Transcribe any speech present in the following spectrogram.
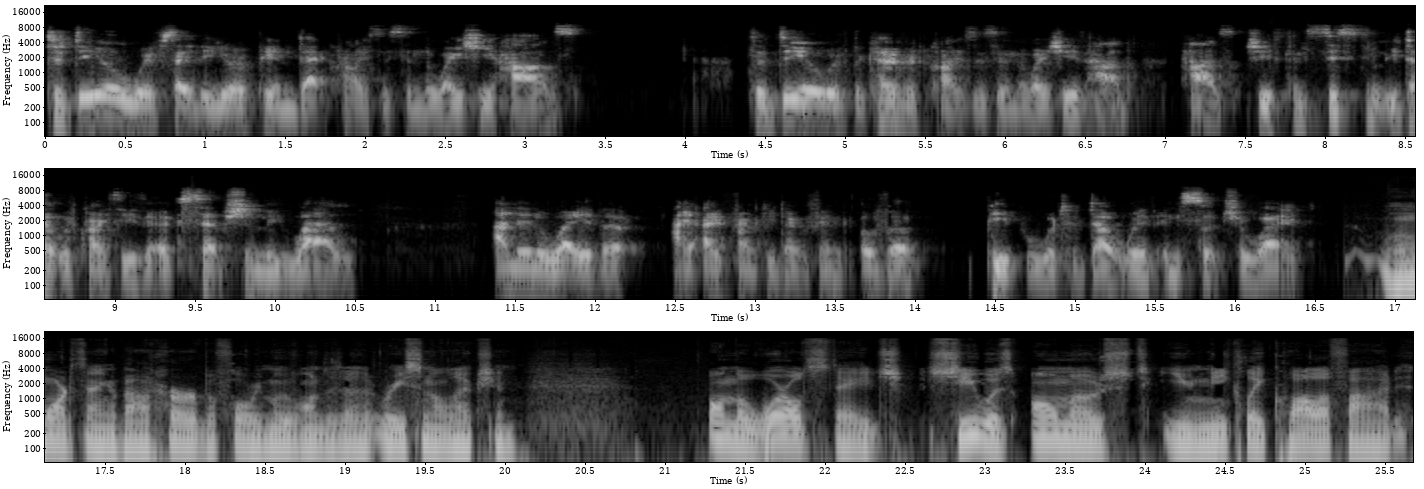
to deal with, say, the European debt crisis in the way she has, to deal with the COVID crisis in the way she's had has. She's consistently dealt with crises exceptionally well and in a way that I, I frankly don't think other people would have dealt with in such a way. One more thing about her before we move on to the recent election. On the world stage, she was almost uniquely qualified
